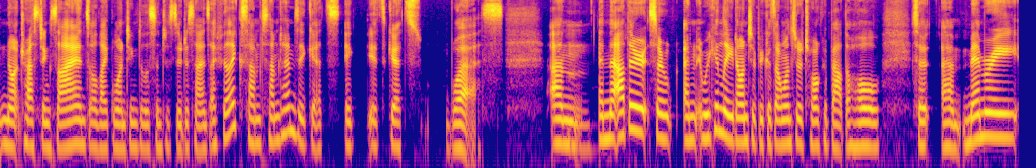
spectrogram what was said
not trusting science or like wanting to listen to pseudoscience. I feel like some sometimes it gets it it gets worse. Um, And the other, so, and we can lead on to because I wanted to talk about the whole, so um, memory,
